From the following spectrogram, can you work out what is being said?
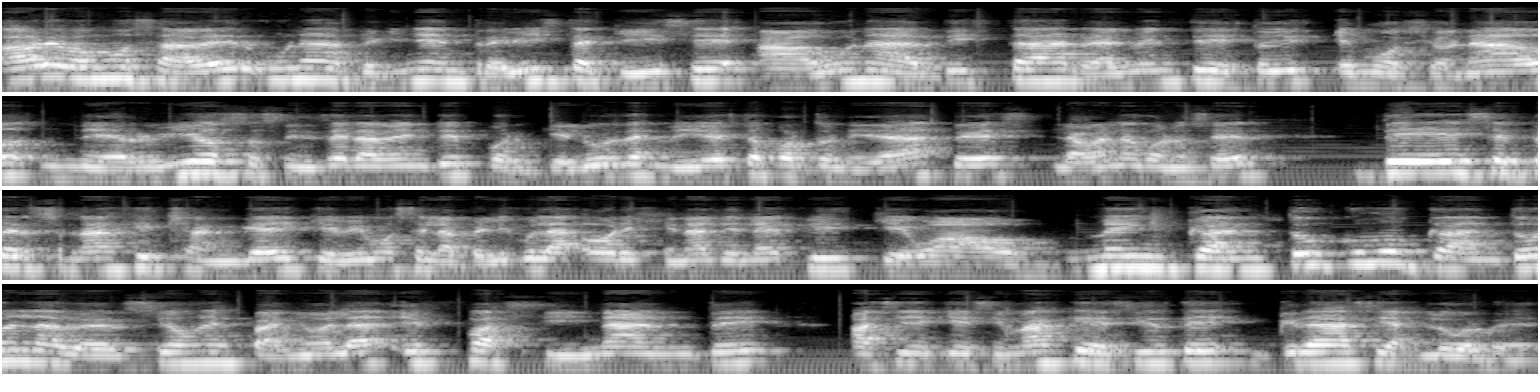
Ahora vamos a ver una pequeña entrevista que hice a una artista. Realmente estoy emocionado, nervioso sinceramente, porque Lourdes me dio esta oportunidad. Ustedes la van a conocer de ese personaje Changuei que vimos en la película original de Netflix, que wow, me encantó cómo cantó en la versión española, es fascinante. Así que sin más que decirte, gracias Lourdes.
